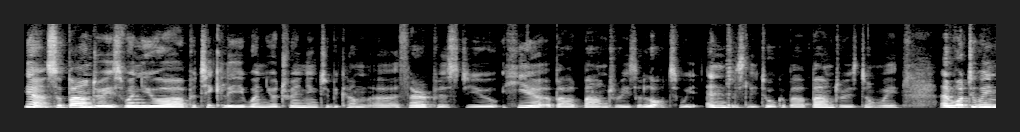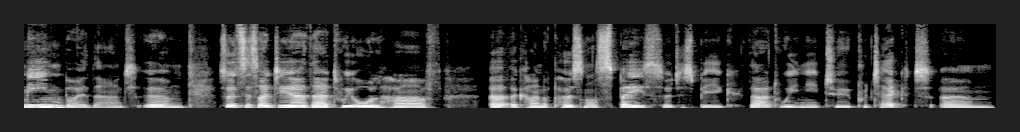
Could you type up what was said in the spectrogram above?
Yeah, so boundaries, when you are, particularly when you're training to become a therapist, you hear about boundaries a lot. We endlessly talk about boundaries, don't we? And what do we mean by that? Um, so it's this idea that we all have a, a, kind of personal space, so to speak, that we need to protect. Um,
